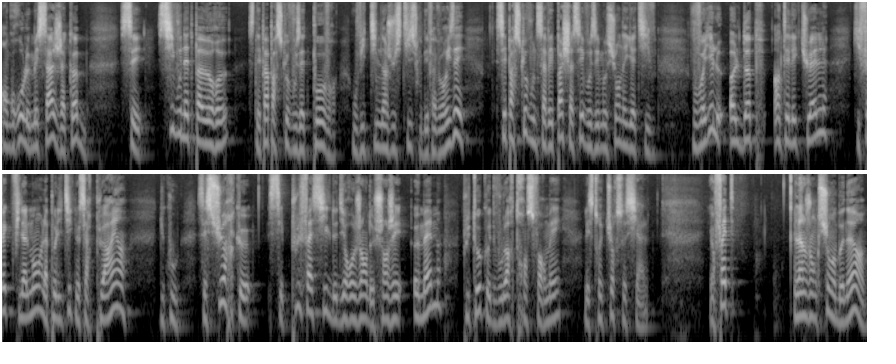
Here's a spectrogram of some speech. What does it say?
En gros, le message, Jacob, c'est si vous n'êtes pas heureux, ce n'est pas parce que vous êtes pauvre ou victime d'injustice ou défavorisé, c'est parce que vous ne savez pas chasser vos émotions négatives. Vous voyez le hold-up intellectuel qui fait que finalement la politique ne sert plus à rien. Du coup, c'est sûr que c'est plus facile de dire aux gens de changer eux-mêmes plutôt que de vouloir transformer les structures sociales. Et en fait, l'injonction au bonheur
